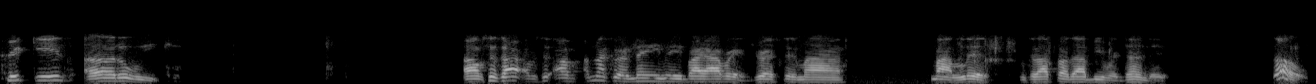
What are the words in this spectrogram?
Crickets of the week. Um, since I, I'm not gonna name anybody I already addressed in my my list because I thought that'd be redundant. So,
